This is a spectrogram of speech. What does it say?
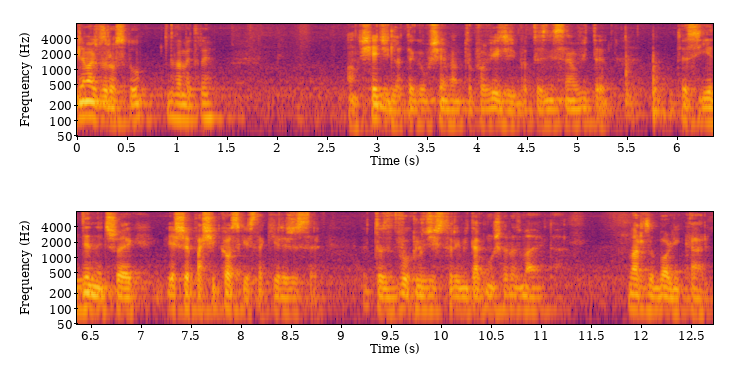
Ile masz wzrostu? Dwa metry. On siedzi, dlatego musiałem Wam to powiedzieć, bo to jest niesamowite. To jest jedyny człowiek, jeszcze Pasikowski jest taki reżyser. To jest dwóch ludzi, z którymi tak muszę rozmawiać. Tak. Bardzo boli kark.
